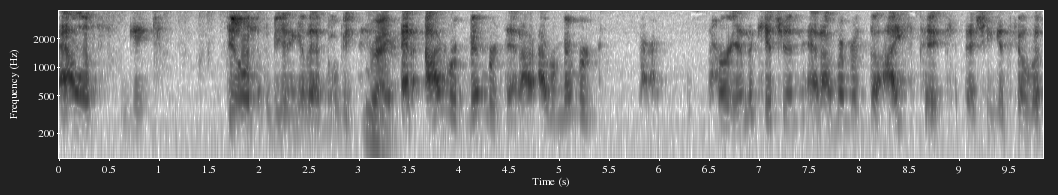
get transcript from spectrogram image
Alice gets killed at the beginning of that movie, Right. and I remembered that. I, I remembered her in the kitchen, and I remember the ice pick that she gets killed with.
